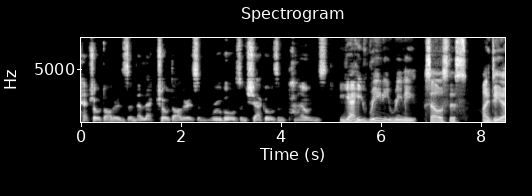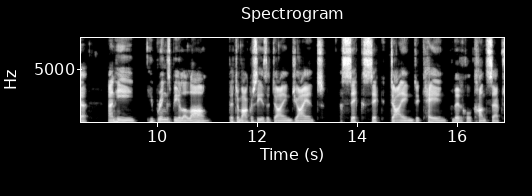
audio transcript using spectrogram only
petrodollars and electrodollars and rubles and shekels and pounds. Yeah, he really, really sells this idea, and he he brings Beale along that democracy is a dying giant, a sick, sick, dying, decaying political concept,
